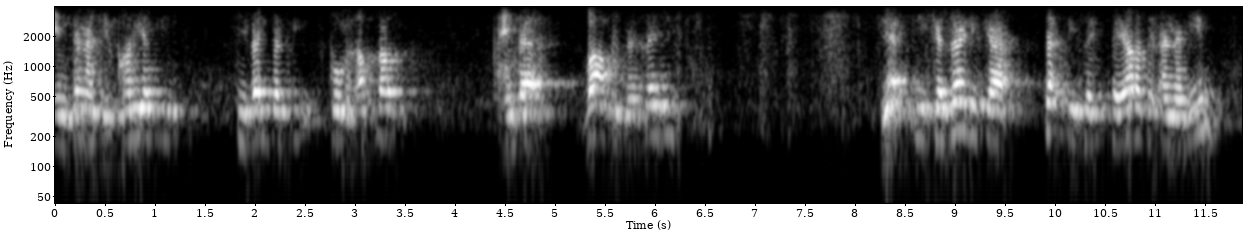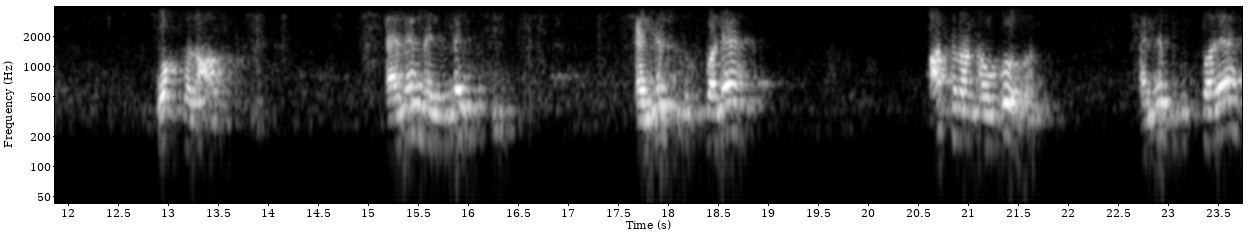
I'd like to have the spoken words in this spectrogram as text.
عندنا في قرية في بلدة في كوم الأخضر عند بعض المساجد. يأتي كذلك تأتي سيارة الأنابيب وقت العصر. أمام المسجد الناس في الصلاة عصرا أو ظهرا. الناس في الصلاة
